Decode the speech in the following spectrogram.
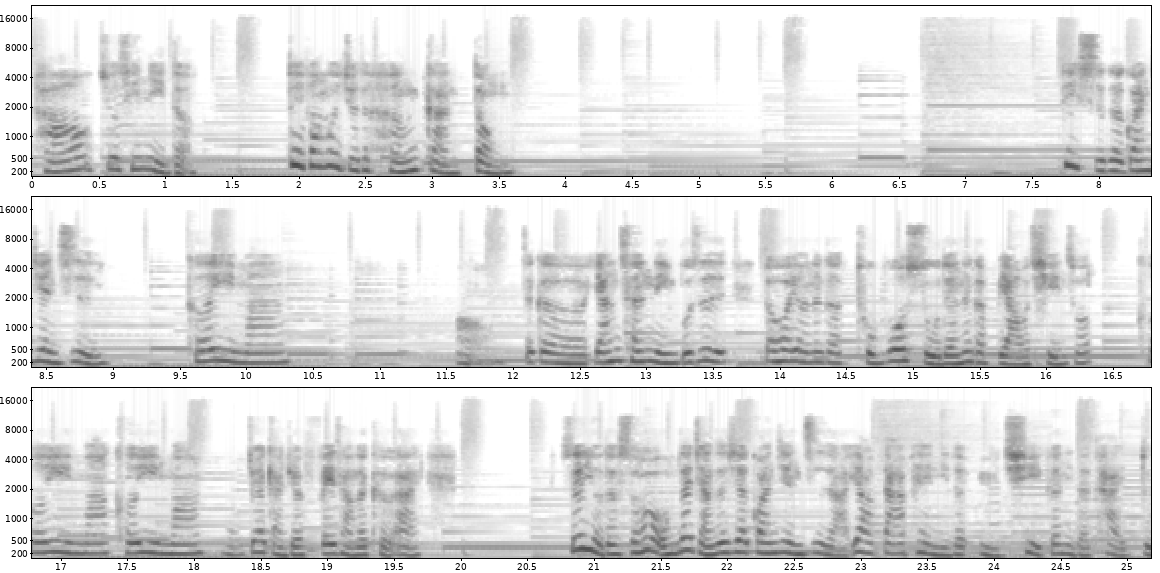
好，就听你的，对方会觉得很感动。第十个关键字，可以吗？哦，这个杨丞琳不是都会用那个土拨鼠的那个表情说。可以吗？可以吗？我就会感觉非常的可爱。所以有的时候我们在讲这些关键字啊，要搭配你的语气跟你的态度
